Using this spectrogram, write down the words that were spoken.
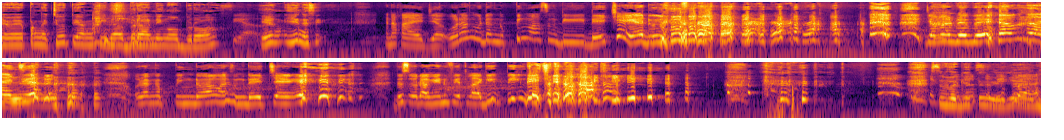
Cewek pengecut yang tidak berani ngobrol. Sial. Iya, iya gak sih? enak aja orang udah ngeping langsung di DC ya dulu zaman BBM tuh anjir orang ngeping doang langsung DC terus orang invite lagi ping DC lagi Sebegitu ya.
